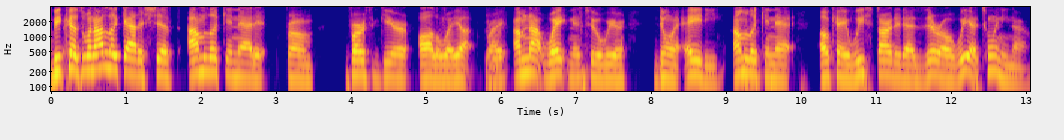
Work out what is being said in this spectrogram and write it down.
because when I look at a shift, I'm looking at it from first gear all the way up, Mhm. right? I'm not waiting until we're doing 80. I'm Mhm. looking at okay, we started at zero, we at 20 now.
